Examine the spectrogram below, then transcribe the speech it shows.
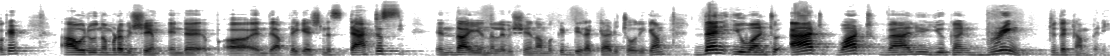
Okay ആ ഒരു നമ്മുടെ വിഷയം എന്റെ എന്റെ അപ്ലിക്കേഷന്റെ സ്റ്റാറ്റസ് എന്തായി എന്നുള്ള വിഷയം നമുക്ക് ഡയറക്റ്റായിട്ട് ചോദിക്കാം. Then you want to add what value you can bring to the company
